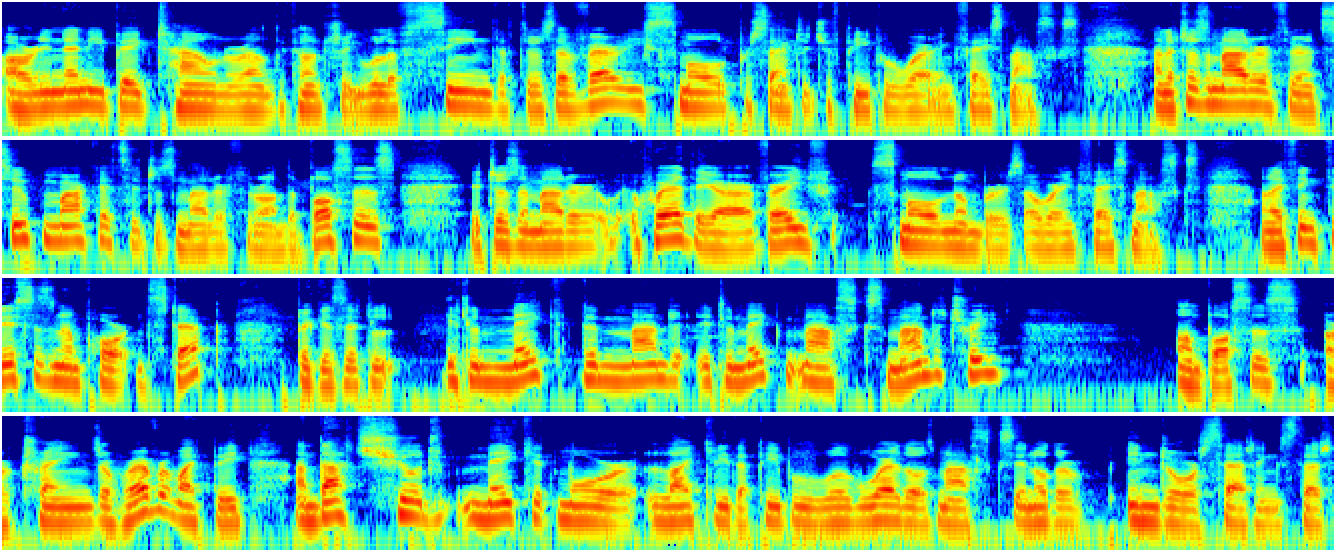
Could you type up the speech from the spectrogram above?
or in any big town around the country will have seen that there's a very small percentage of people wearing face masks. And it doesn't matter if they're in supermarkets, it doesn't matter if they're on the buses, it doesn't matter where they are, very small numbers are wearing face masks. And I think this is an important step because it'll it'll make the manda- it'll make masks mandatory on buses or trains or wherever it might be, and that should make it more likely that people will wear those masks in other indoor settings that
